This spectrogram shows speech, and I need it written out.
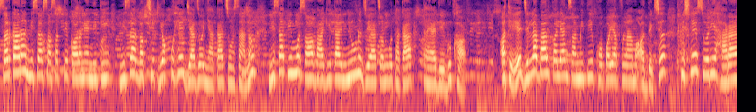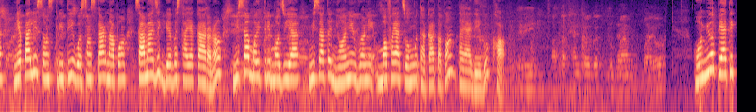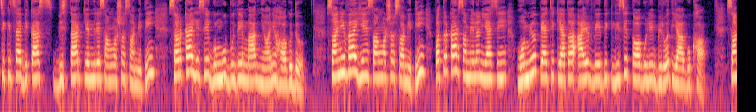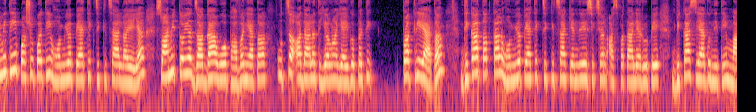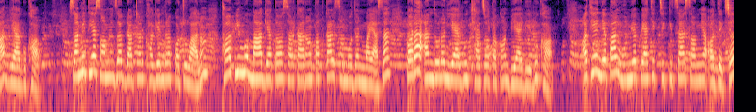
सरकार मिसा सशक्तिकरण नीति मिसा लक्षित यक्कुहे ज्याजो न्याका चोसान मिसा पिङ्गो सहभागिता न्यून ज्या चङ्गु थका तयादिगु ख। अथे जिल्ला बाल कल्याण समिति खोपया फुलामा अध्यक्ष कृष्णेश्वरी हारा नेपाली संस्कृति व संस्कार नाप सामाजिक व्यवस्था कारण मिसा मैत्री मजुया मिसा त न्यने वने मफया चोङ्गु थका तक तयादिगु ख। होमियोप्याथिक चिकित्सा विकास विस्तार केन्द्रीय सङ्घर्ष समिति सरकार लिसे गुङ्गु बुँदे माग न्यने हगुदु। शनिबार ये सङ्घर्ष समिति पत्रकार सम्मेलन यासे होमियोप्याथिक या त आयुर्वेदिक लिसे तगुले विरोध यागु ख समिति पशुपति होमियोप्याथिक चिकित्सालय या स्वामित्व जग्गा व भवन या त उच्च अदालत यल याइगो प्रति प्रक्रिया त धिका तत्काल होमियोप्याथिक चिकित्सा केन्द्रीय शिक्षण अस्पताल रूपे विकास यागु नीति माग यागु ख। समितिया संयोजक डाक्टर खगेन्द्र कटुवाल थपिङ्गो माग या त सरकार तत्काल सम्बोधन मयासा करा आन्दोलन यागु ख्याचो तक बिहादिगु ख। अथे नेपाल होमियोप्याथिक चिकित्सा संघ अध्यक्ष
